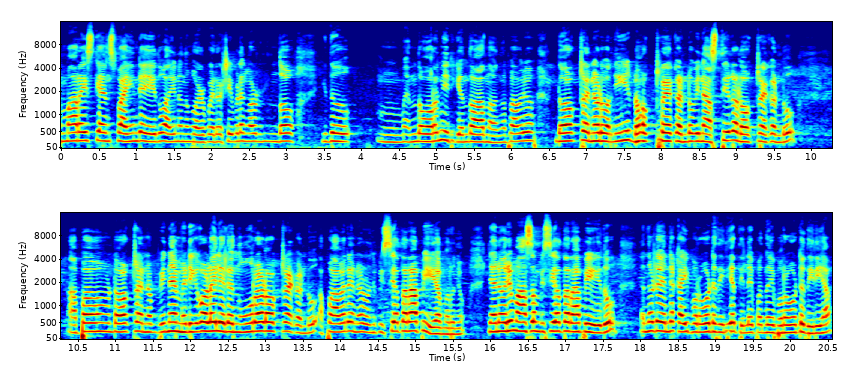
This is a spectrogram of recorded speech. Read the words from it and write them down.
എം ആർ ഐ സ്കാൻ സ്പൈന്റെ ചെയ്തു. അതിനൊന്നും കുഴപ്പമില്ല. പക്ഷേ ഇവിടെ എന്തോ ഇത് എന്തോ ഉറഞ്ഞിരിക്കും. എന്തോ ആന്ന് പറഞ്ഞു അപ്പോൾ അവർ ഡോക്ടർ എന്നോട് പറഞ്ഞു ഈ ഡോക്ടറെ കണ്ടു. പിന്നെ അസ്ഥിയുടെ ഡോക്ടറെ കണ്ടു. അപ്പം ഡോക്ടർ എന്നെ പിന്നെ മെഡിക്കൽ കോളേജിലല്ലേ നൂറ ഡോക്ടറെ കണ്ടു. അപ്പോൾ അവരെന്നോട് പറഞ്ഞു ഫിസിയോതെറാപ്പി ചെയ്യാൻ പറഞ്ഞു. ഞാൻ ഒരു മാസം ഫിസിയോതെറാപ്പി ചെയ്തു. എന്നിട്ട് എന്റെ കൈ പുറകോട്ട് തിരിയത്തില്ല. ഇപ്പം എന്താ പുറകോട്ട് തിരിയാം.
